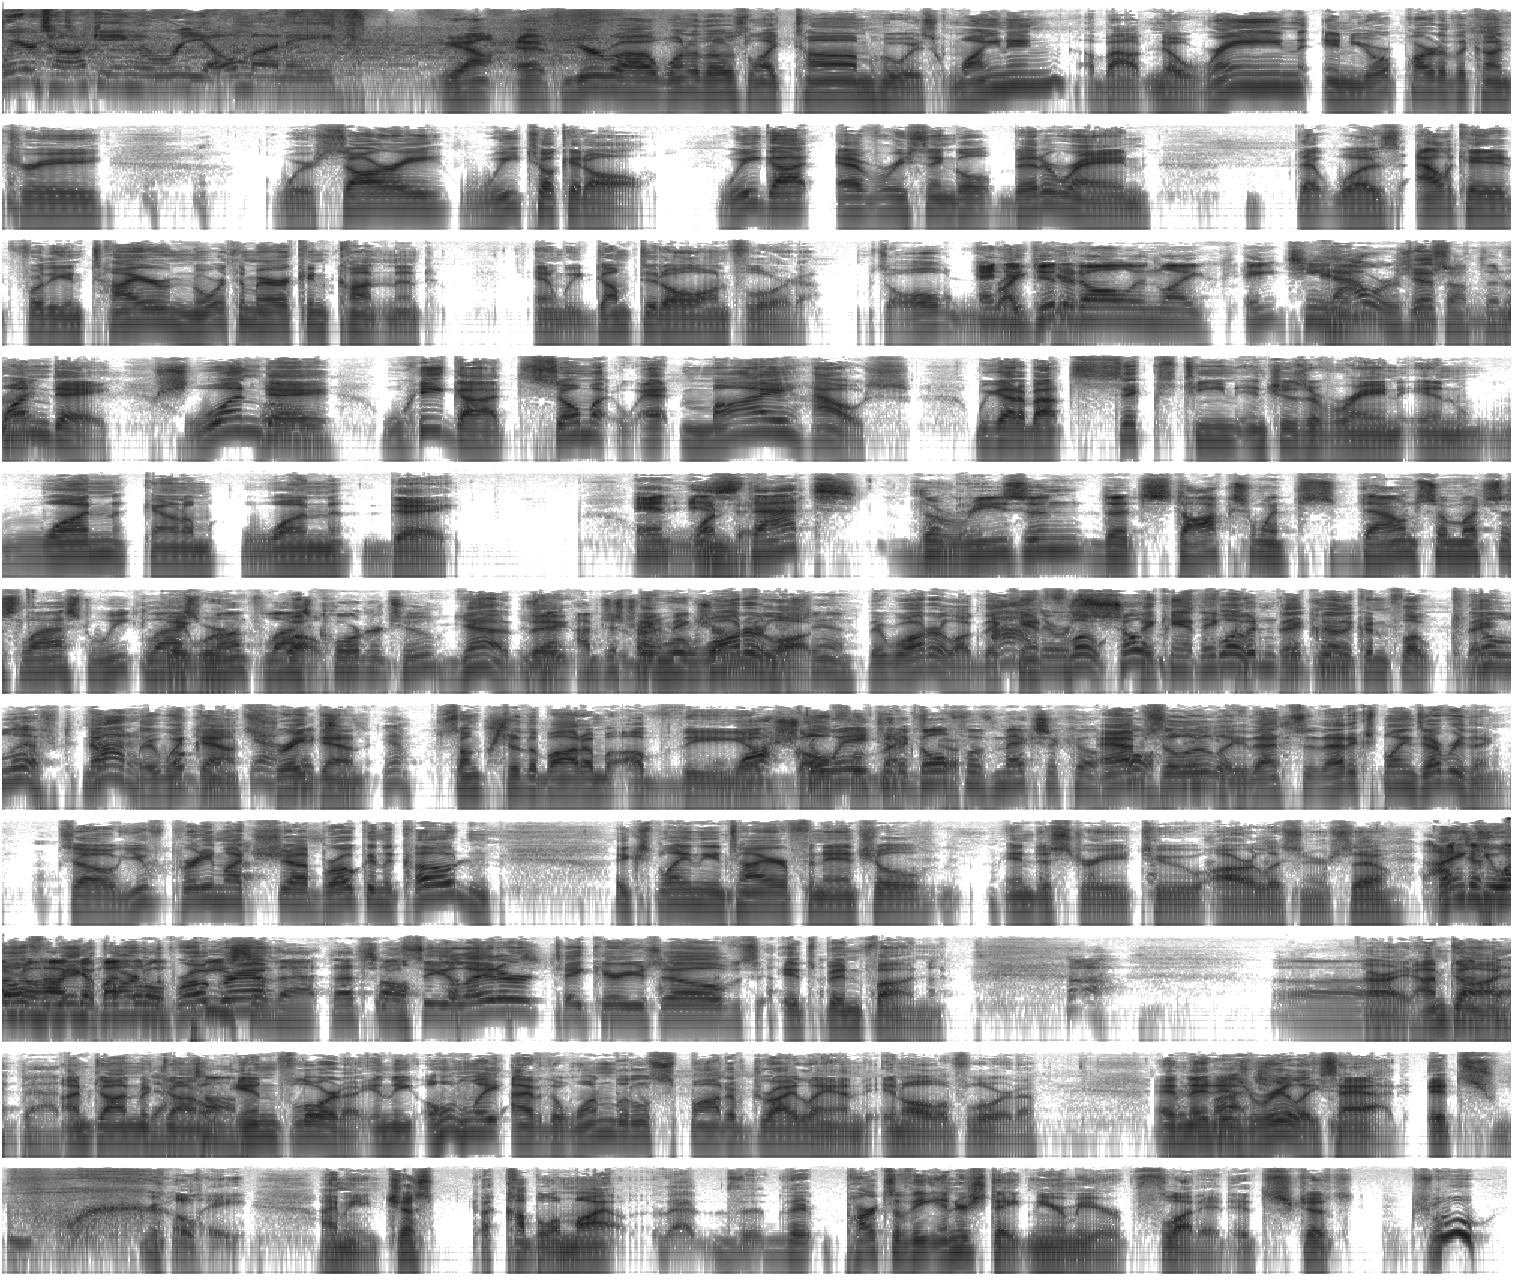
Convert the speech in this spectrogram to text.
We're talking real money. Yeah, if you're uh, one of those like Tom who is whining about no rain in your part of the country, we're sorry. We took it all. We got every single bit of rain that was allocated for the entire North American continent, and we dumped it all on Florida. It's all And right you did here. it all in like 18 In hours or something, One right? day. One day, we got so much. At my house, we got about 16 inches of rain in one, count them, one day. And One is day. that the reason that stocks went down so much this last week, last were- month, last well, quarter too? Yeah, they. that- I'm just they trying to were make sure we waterlogged. understand. They're waterlogged. They Ah, can't they float. soaked. They can't They float. couldn't- they no, they couldn't- couldn't float. They, no lift. No, Got it. they went Okay. down Yeah, straight down, sense. Yeah. sunk to the bottom of the uh, Gulf away of to the Mexico. Gulf of Mexico. Oh, Absolutely, you. that's that explains everything. So you've pretty much uh, broken the code and explained the entire financial industry to our listeners. So thank you all for being a part of the program. of that. That's we'll all. see you later. Take care of yourselves. It's been fun. all right, I'm Don. I'm Don McDonald Tom. in Florida. In the only, I have the one little spot of dry land in all of Florida, and Pretty it is much. really sad. It's really, I mean, just a couple of miles. The, the parts of the interstate near me are flooded. It's just, whew.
